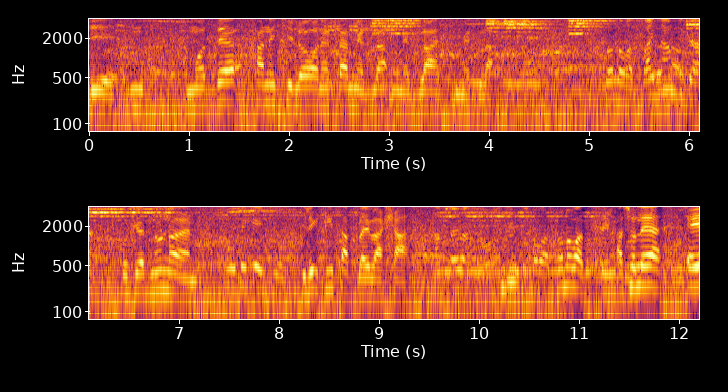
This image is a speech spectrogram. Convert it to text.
জি মধ্যে খানি ছিল অনেকটা মেঘলা মেঘলা মেঘলা। ধন্যবাদ। ভাই নাম কিটা খুশিয়াদ নয়ন কই থেকে এসেছ ইলেকট্রিক সাপ্লাই বাসা। ধন্যবাদ। ধন্যবাদ। আসলে এই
